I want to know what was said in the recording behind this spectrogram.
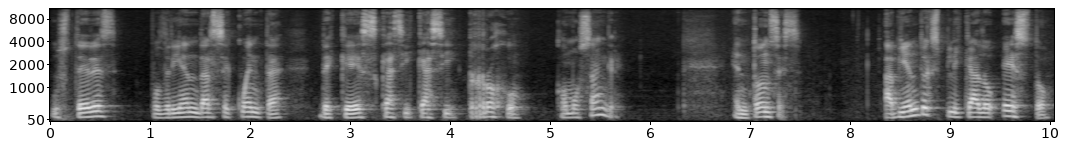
ustedes podrían darse cuenta de que es casi casi rojo como sangre. Entonces, habiendo explicado esto,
